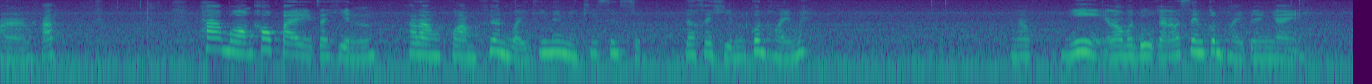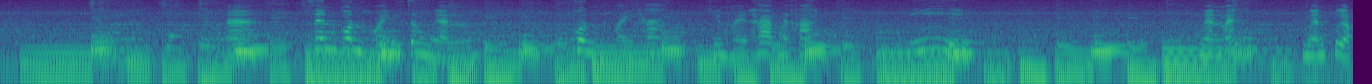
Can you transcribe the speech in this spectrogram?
มานะคะ ถ้ามองเข้าไปจะเห็นพลังความเคลื่อนไหวที่ไม่มีที่สิ้นสุด เราเคยเห็นก้นหอยไหมแล้วนี่เรามาดูกันว่าเส้นก้นหอยเป็นยังไง ก้นหอยนี่จะเหมือน ก้นหอยทากเห็นหอยทากไหมคะ นี่ เหมือนไหมเหมือนเปลือก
